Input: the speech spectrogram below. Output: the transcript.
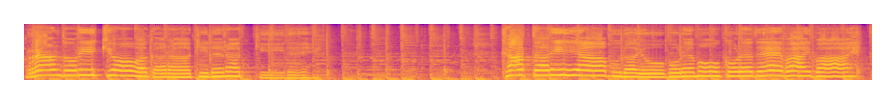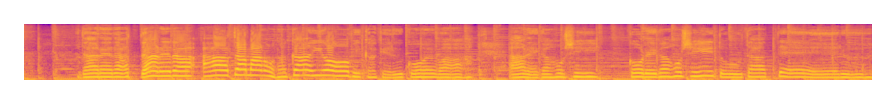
ランドリー今日はガラ空きでラッキーで。語り油汚れもこれでバイバイ。誰だ誰だ頭の中呼びかける声は。あれが欲しいこれが欲しいと歌ってる。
